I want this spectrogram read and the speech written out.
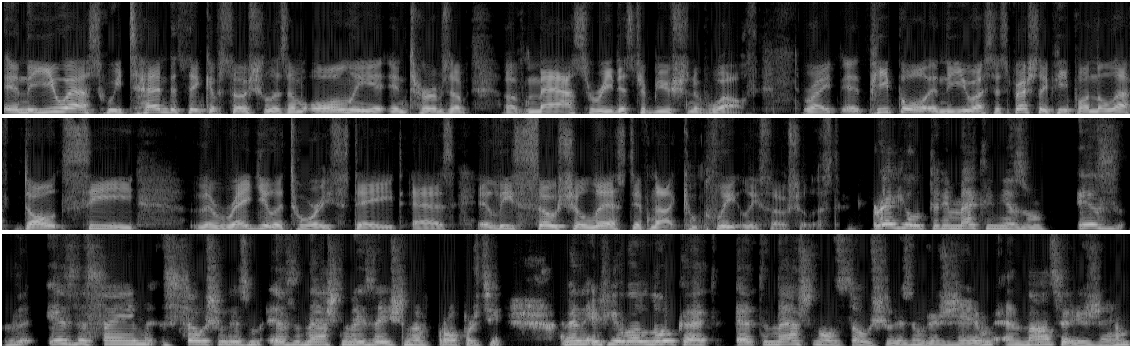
In the US, we tend to think of socialism only in terms of, of mass redistribution of wealth, right? Uh, people in the US, especially people on the left, don't see the regulatory state as at least socialist, if not completely socialist. Regulatory mechanism is is the same socialism as nationalization of property. I mean, if you will look at at the national socialism regime and Nazi regime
